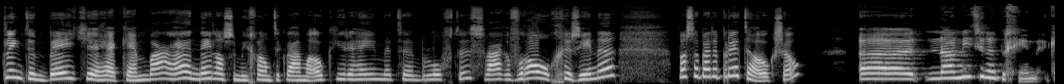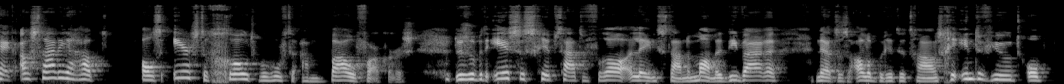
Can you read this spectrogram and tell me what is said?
klinkt een beetje herkenbaar. Hè? Nederlandse migranten kwamen ook hierheen met uh, beloftes, waren vooral gezinnen. Was dat bij de Britten ook zo? Uh, nou, niet in het begin. Kijk, Australië had als eerste grote behoefte aan bouwvakkers. Dus op het eerste schip zaten vooral alleenstaande mannen. Die waren, net als alle Britten trouwens, geïnterviewd op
